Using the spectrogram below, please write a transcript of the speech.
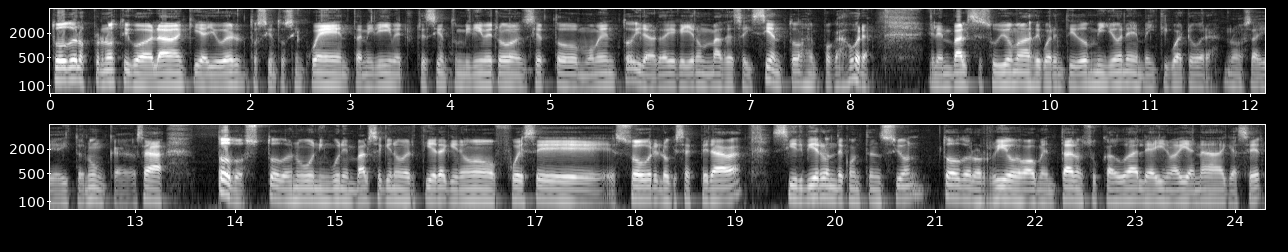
Todos los pronósticos hablaban que iba a llover 250 milímetros, 300 milímetros en cierto momento y la verdad que cayeron más de 600 en pocas horas. El embalse subió más de 42 millones en 24 horas. No se había visto nunca. O sea, todos, todos, no hubo ningún embalse que no vertiera, que no fuese sobre lo que se esperaba, sirvieron de contención, todos los ríos aumentaron sus caudales, ahí no había nada que hacer.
